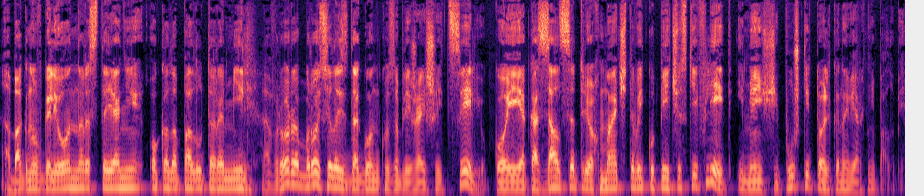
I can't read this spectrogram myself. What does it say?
Обогнув галеон на расстоянии около полутора миль, Аврора бросилась догонку за ближайшей целью, коей оказался трехмачтовый купеческий флейт, имеющий пушки только на верхней палубе.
